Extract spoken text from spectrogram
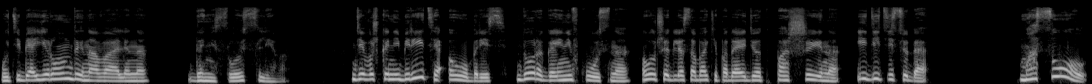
«У тебя ерунды навалено», — донеслось слева. «Девушка, не берите обрезь, дорого и невкусно. Лучше для собаки подойдет пашина. Идите сюда». «Масол!»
